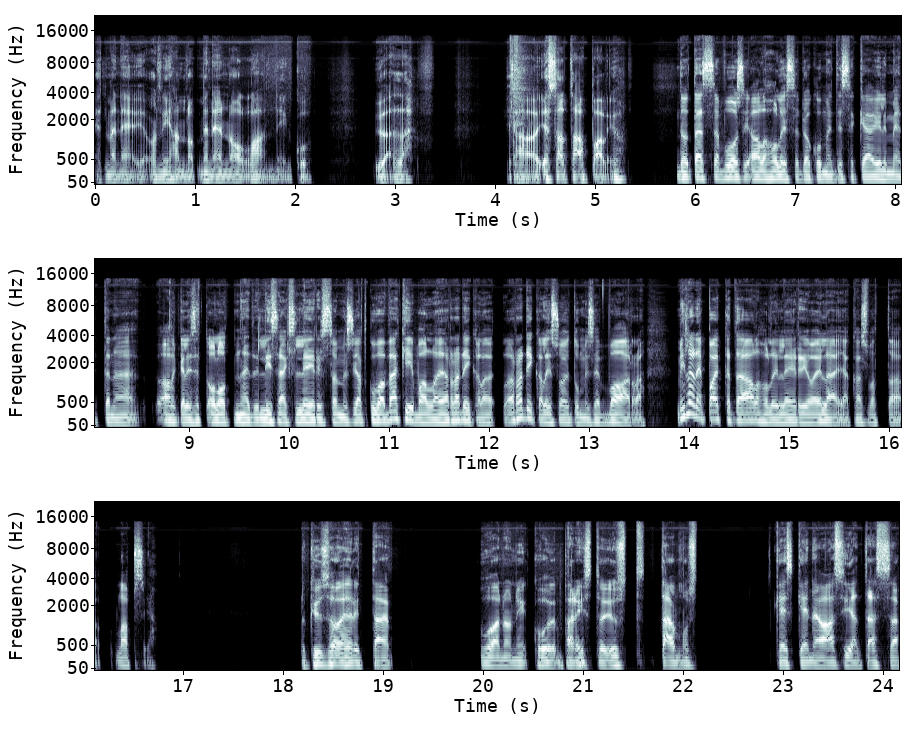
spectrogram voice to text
että menee, on ihan, menee nollaan niin kuin yöllä ja, ja sataa paljon. No tässä vuosi Alholissa dokumentissa käy ilmi, että nämä alkeelliset olot näiden lisäksi leirissä on myös jatkuva väkivallan ja radikali- radikalisoitumisen vaara. Millainen paikka tämä Alholin leiri on elää ja kasvattaa lapsia? No kyllä se on erittäin huono niin kuin ympäristö. Just tämä on keskeinen asia tässä.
